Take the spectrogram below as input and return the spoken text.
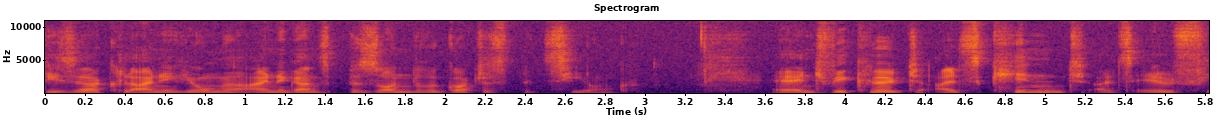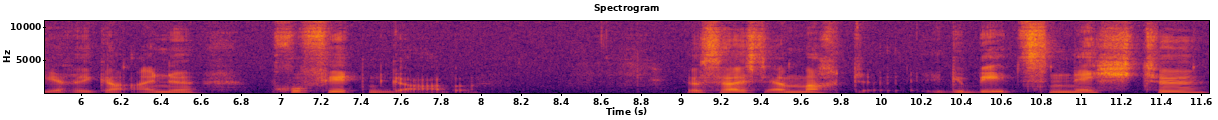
dieser kleine Junge eine ganz besondere Gottesbeziehung. Er entwickelt als Kind, als Elfjähriger eine Prophetengabe. Das heißt, er macht Gebetsnächte,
